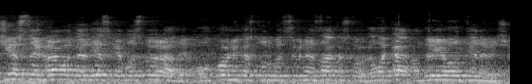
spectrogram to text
Почесної грамоти Одеської обласної ради, полковника служби цивільного захисту Галака Андрія Валентиновича.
